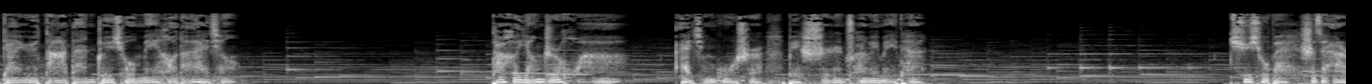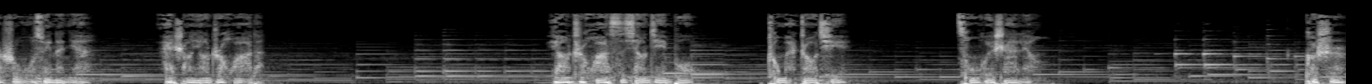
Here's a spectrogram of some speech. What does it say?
敢于大胆追求美好的爱情。和杨之华爱情故事被世人传为美谈。瞿秋白是在二十五岁那年爱上杨之华的。杨之华思想进步，充满朝气，聪慧善良。可是，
